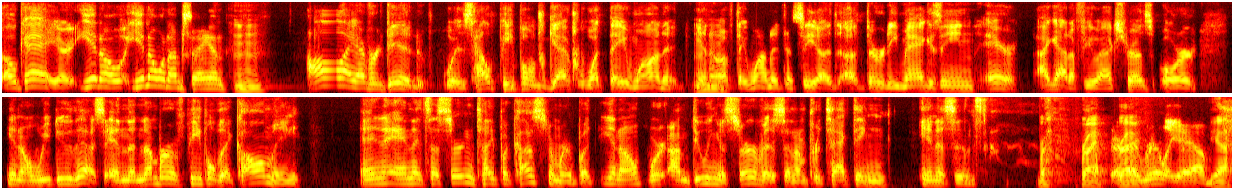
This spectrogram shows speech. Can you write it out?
okay, or you know, you know what I'm saying. hmm All I ever did was help people get what they wanted. You know, if they wanted to see a, a dirty magazine, air, I got a few extras, or you know, we do this, and the number of people that call me. And, and it's a certain type of customer, but you know, we're I'm doing a service and I'm protecting innocence. Right. Right, I really am. Yeah.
